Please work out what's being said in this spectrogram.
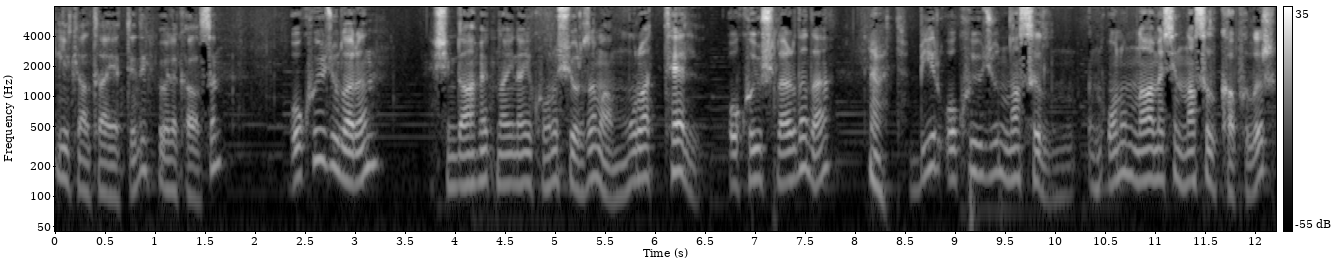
İlk altı ayet dedik böyle kalsın. Okuyucuların şimdi Ahmet Nayna'yı konuşuyoruz ama murattel okuyuşlarda da evet. bir okuyucu nasıl onun namesi nasıl kapılır?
